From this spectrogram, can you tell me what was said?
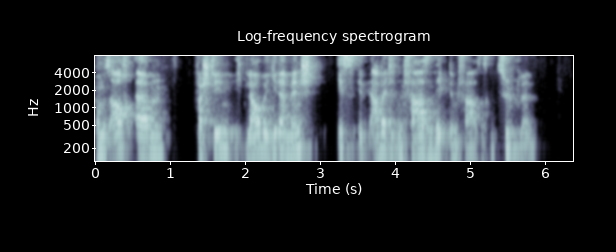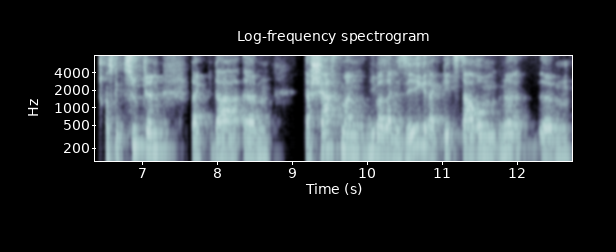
man muss auch ähm, verstehen, ich glaube, jeder Mensch ist, arbeitet in Phasen, lebt in Phasen. Es gibt Zyklen. Es gibt Zyklen, da, da, ähm, da schärft man lieber seine Säge, da geht es darum, ne, ähm,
